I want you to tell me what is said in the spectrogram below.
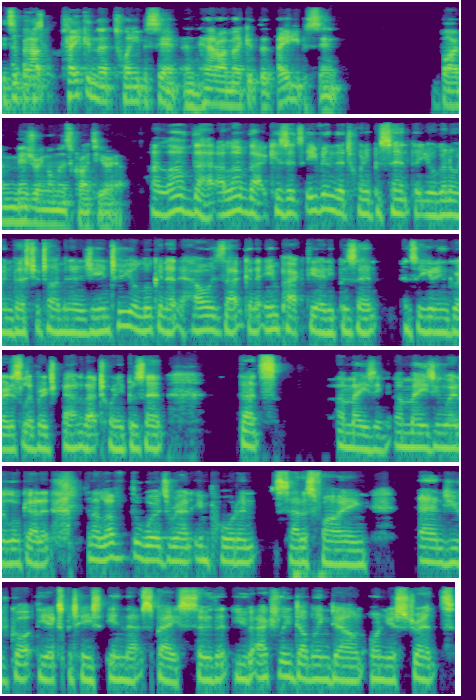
it's about taking that 20% and how do I make it the 80% by measuring on those criteria. I love that. I love that because it's even the 20% that you're going to invest your time and energy into. You're looking at how is that going to impact the 80%. And so you're getting the greatest leverage out of that 20%. That's amazing, amazing way to look at it. And I love the words around important, satisfying, and you've got the expertise in that space so that you're actually doubling down on your strengths.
